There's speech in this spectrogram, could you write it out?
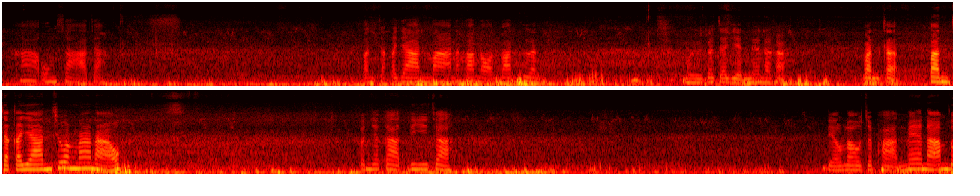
5 องศาจ้ะ ปั่นจักรยานมานะคะ นอนบ้านเพื่อน มือก็จะเย็นเนี่ยนะคะ ปั่นกะปั่นจักรยานช่วงหน้าหนาว บรรยากาศดีจ้ะเดี๋ยวเราจะผ่านแม่น้ำโด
